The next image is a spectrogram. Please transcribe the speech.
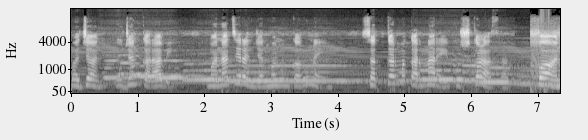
भजन पूजन करावे. मनाचे रंजन म्हणून करू नये. सत्कर्म करणारे पुष्कळ असतात. पण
